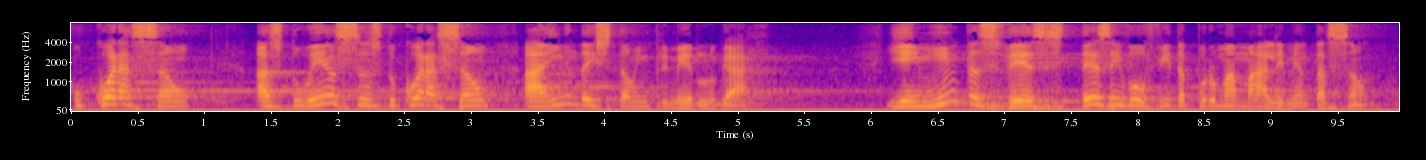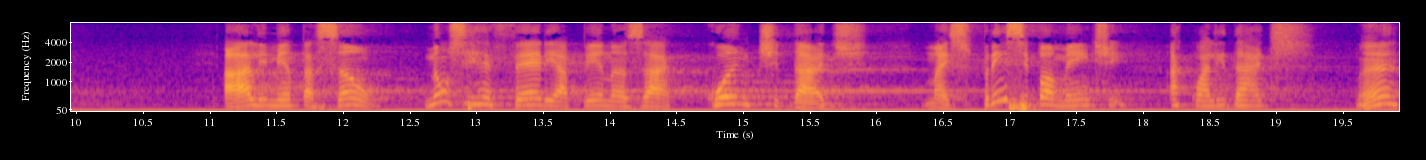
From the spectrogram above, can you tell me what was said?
o coração as doenças do coração ainda estão em primeiro lugar. E em muitas vezes desenvolvida por uma má alimentação. A alimentação não se refere apenas à quantidade, mas principalmente à qualidade, né?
